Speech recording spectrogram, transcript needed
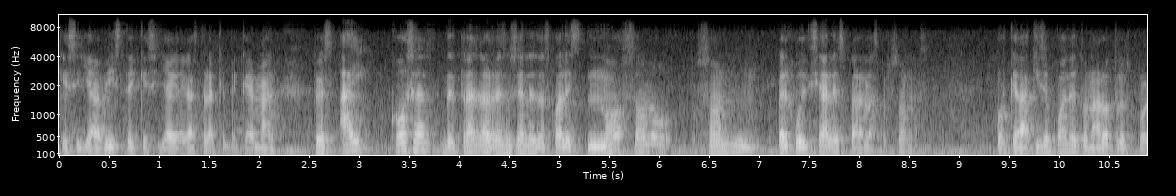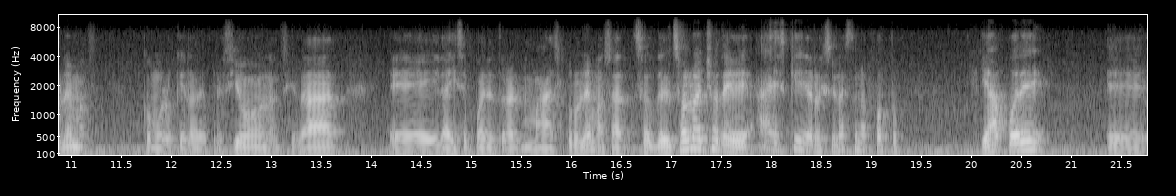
que si ya viste, que si ya agregaste la que me cae mal. Entonces hay cosas detrás de las redes sociales las cuales no solo son perjudiciales para las personas, porque de aquí se pueden detonar otros problemas, como lo que es la depresión, la ansiedad, eh, y de ahí se pueden detonar más problemas. O sea, del solo hecho de, ah, es que reaccionaste a una foto, ya puede, eh,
